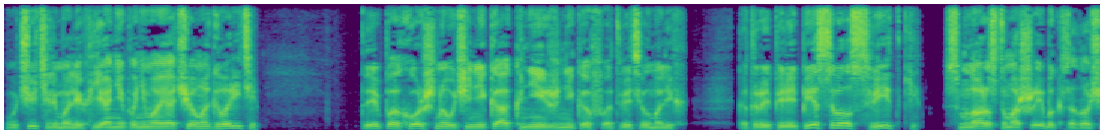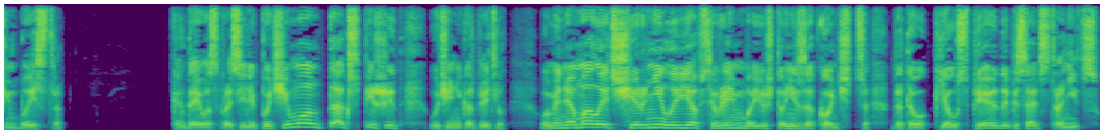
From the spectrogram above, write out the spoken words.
Учитель Малих, я не понимаю, о чем вы говорите. Ты похож на ученика книжников, — ответил Малих, который переписывал свитки с множеством ошибок, зато очень быстро. Когда его спросили, почему он так спешит, ученик ответил, «У меня мало чернил, и я все время боюсь, что они закончатся до того, как я успею дописать страницу».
